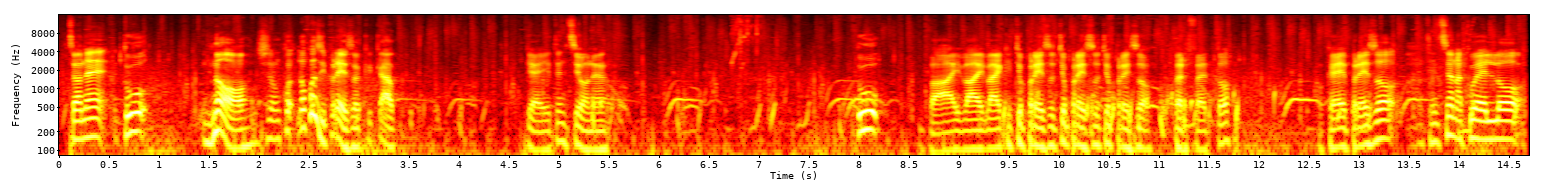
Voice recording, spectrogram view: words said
Attenzione, tu No, l'ho quasi preso, che capo Ok, attenzione Tu Vai, vai, vai, che ti ho preso, ti ho preso, ti ho preso. Perfetto. Ok, preso. Attenzione a quello.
